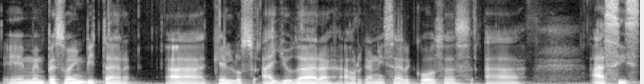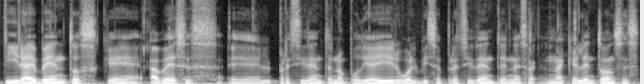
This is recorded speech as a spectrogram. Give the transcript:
eh, me empezó a invitar a que los ayudara a organizar cosas, a asistir a eventos que a veces eh, el presidente no podía ir o el vicepresidente en, en aquel entonces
